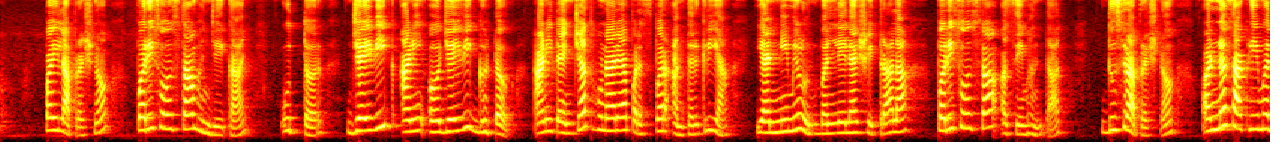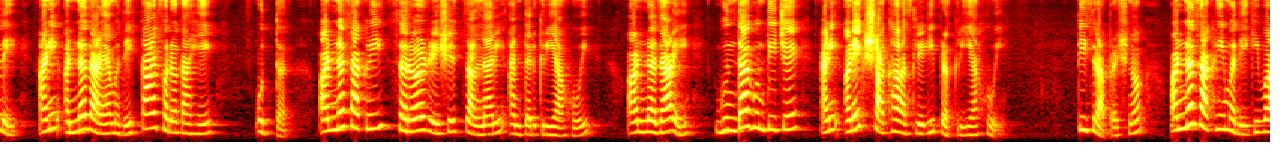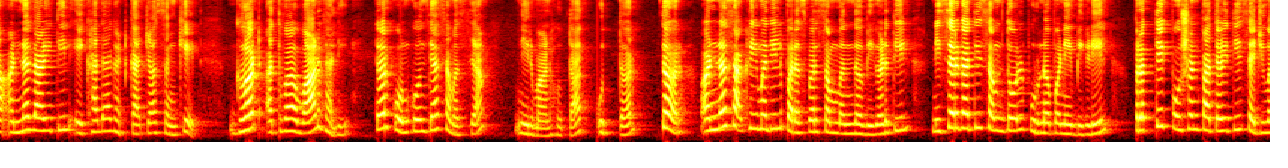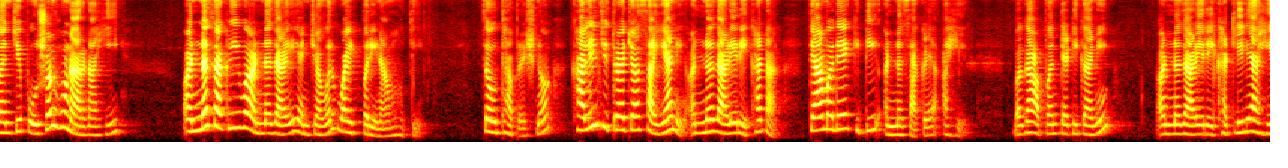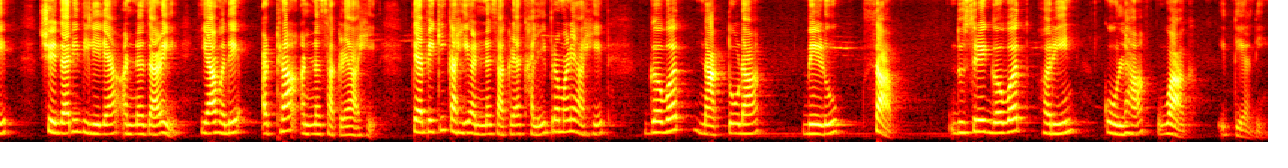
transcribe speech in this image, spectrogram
पहिला प्रश्न परिसंस्था म्हणजे काय? उत्तर जैविक आणि अजैविक घटक आणि त्यांच्यात होणाऱ्या परस्पर आंतरक्रिया यांनी मिळून बनलेल्या क्षेत्राला परिसंस्था असे म्हणतात. दुसरा प्रश्न अन्नसाखळीमध्ये आणि अन्नजाळ्यामध्ये काय फरक आहे? उत्तर अन्नसाखळी सरळ रेषेत चालणारी आंतरक्रिया होय. अन्नजाळे गुंतागुंतीचे आणि अनेक शाखा असलेली प्रक्रिया होय. तिसरा प्रश्न अन्नसाखळीमध्ये किंवा अन्नजाळीतील एखाद्या घटकाच्या संख्येत घट अथवा वाढ झाली तर कोणकोणत्या समस्या निर्माण होतात? उत्तर तर अन्नसाखळीमधील परस्पर संबंध बिघडतील निसर्गातील समतोल पूर्णपणे बिघडेल प्रत्येक पोषण पातळीतील सजीवांचे पोषण होणार नाही. अन्नसाखळी व अन्नजाळे यांच्यावर वाईट परिणाम होतील. चौथा प्रश्न खालील चित्राच्या साह्याने अन्नजाळे रेखाटा त्यामध्ये किती अन्नसाखळ्या आहेत? बघा आपण त्या ठिकाणी. अन्नजाळे रेखाटलेले आहेत. शेजारी दिलेल्या अन्नजाळे यामध्ये अठरा अन्नसाकळ्या आहेत. त्यापैकी काही अन्नसाकळ्या खालीलप्रमाणे आहेत. गवत नागतोडा बेडूक साप. दुसरे गवत हरिण कोल्हा वाघ इत्यादी.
